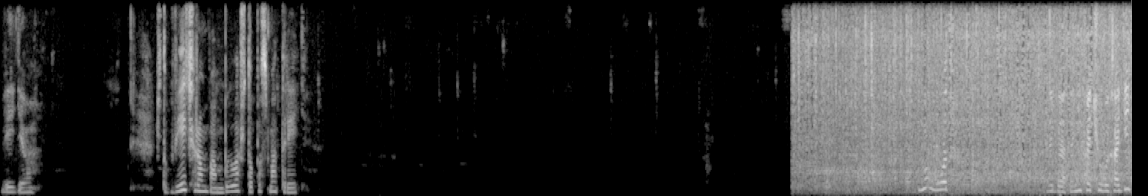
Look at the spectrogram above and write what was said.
видео чтобы вечером вам было что посмотреть. Ну вот, ребята, не хочу выходить.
